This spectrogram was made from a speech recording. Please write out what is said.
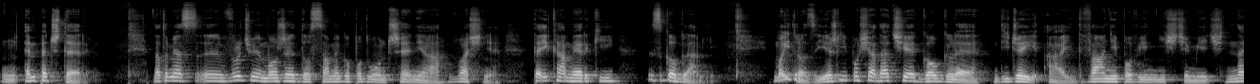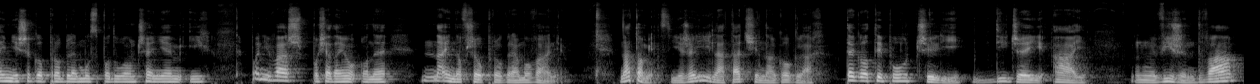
mm, MP4. Natomiast y, wróćmy może do samego podłączenia właśnie tej kamerki z goglami. Moi drodzy, jeżeli posiadacie gogle DJI 2, nie powinniście mieć najmniejszego problemu z podłączeniem ich, ponieważ posiadają one najnowsze oprogramowanie. Natomiast jeżeli latacie na goglach tego typu, czyli DJI Vision 2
